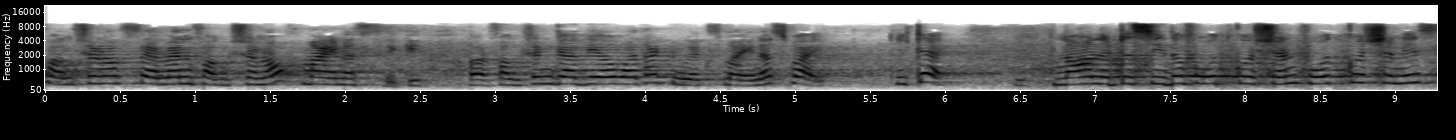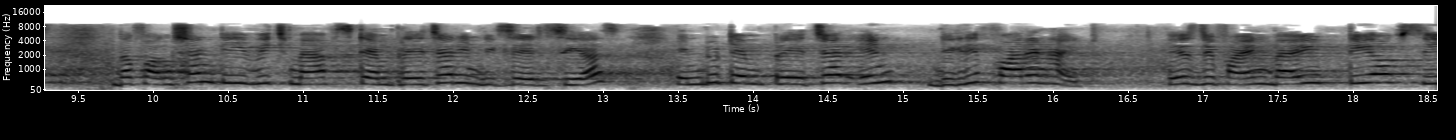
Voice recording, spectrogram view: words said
function of seven function of minus three की। और फ़ंक्शन क्या दिया हुआ था? टू एक्स माइनस फाइव ठीक है? Now let us see the fourth question fourth question is the function t which maps temperature in degree celsius into temperature in degree fahrenheit is defined by t of c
